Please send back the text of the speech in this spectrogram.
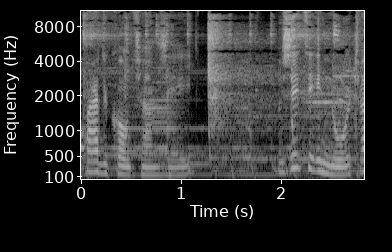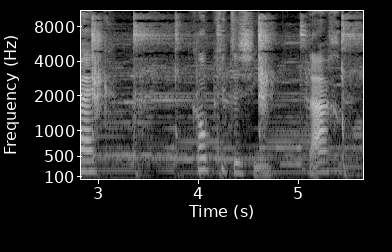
Paardencoach aan Zee. We zitten in Noordwijk. Ik hoop je te zien. Dag!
